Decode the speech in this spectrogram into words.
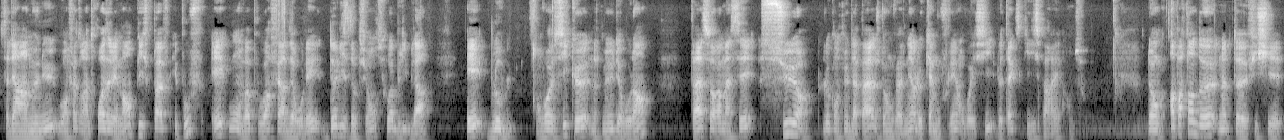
c'est-à-dire un menu où en fait on a trois éléments, pif, paf et pouf, et où on va pouvoir faire dérouler deux listes d'options, soit blibla et bloblu. On voit aussi que notre menu déroulant va se ramasser sur le contenu de la page, donc va venir le camoufler. On voit ici le texte qui disparaît en dessous. Donc en partant de notre fichier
